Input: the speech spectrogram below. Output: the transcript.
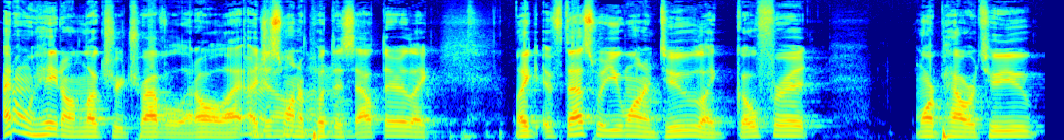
I don't hate on luxury travel at all. I, Not I just want to put this out there, like, like if that's what you want to do, like go for it. More power to you,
